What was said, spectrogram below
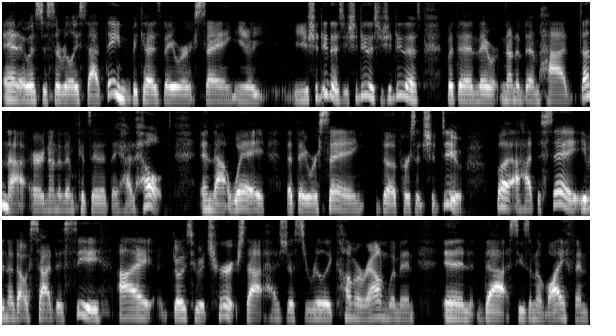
And it was just a really sad thing because they were saying you know you should do this you should do this you should do this. But then they were none of them had done that or none of them could say that they had helped in that way that they were saying the person should do. But I had to say, even though that was sad to see, I go to a church that has just really come around women in that season of life. And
